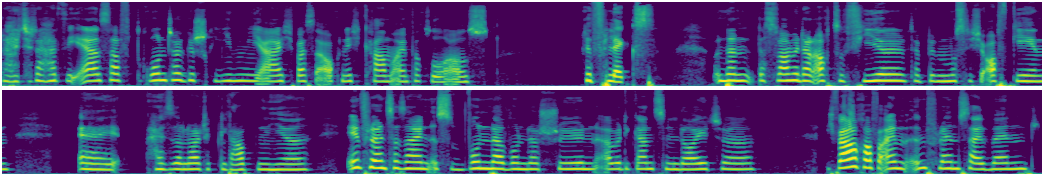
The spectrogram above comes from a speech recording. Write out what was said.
Leute, da hat sie ernsthaft drunter geschrieben, ja, ich weiß auch nicht, kam einfach so aus Reflex. Und dann, das war mir dann auch zu viel, da musste ich oft gehen. Also Leute, glaubt mir, Influencer sein ist wunder, wunderschön, aber die ganzen Leute. Ich war auch auf einem Influencer-Event.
